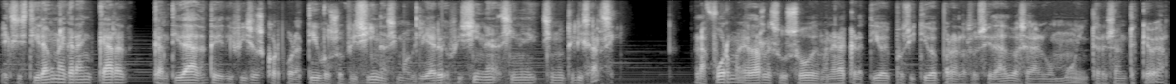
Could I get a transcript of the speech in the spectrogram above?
existirá una gran cantidad de edificios corporativos, oficinas y mobiliario de oficina sin, sin utilizarse. La forma de darles uso de manera creativa y positiva para la sociedad va a ser algo muy interesante que ver.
